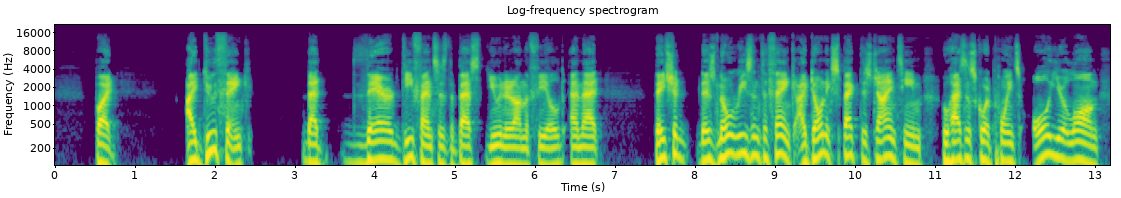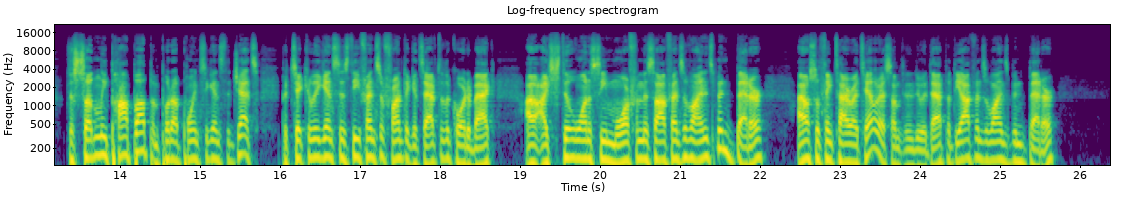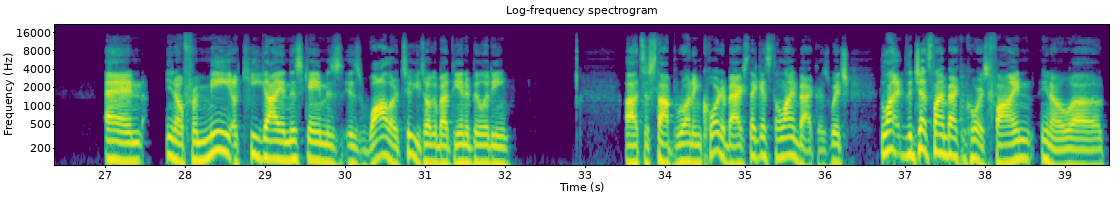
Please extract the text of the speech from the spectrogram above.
But I do think that their defense is the best unit on the field and that they should, there's no reason to think. I don't expect this Giant team who hasn't scored points all year long to suddenly pop up and put up points against the Jets, particularly against this defensive front that gets after the quarterback. I, I still want to see more from this offensive line. It's been better. I also think Tyrod Taylor has something to do with that, but the offensive line's been better. And you know, for me, a key guy in this game is is Waller too. You talk about the inability uh, to stop running quarterbacks. That gets the linebackers, which the line, the Jets linebacking corps is fine. You know, uh,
